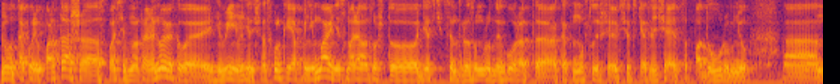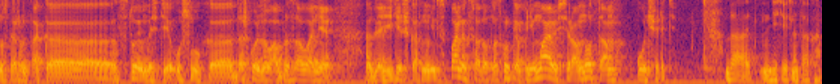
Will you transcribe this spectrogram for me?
Ну, вот такой репортаж. А, спасибо Наталье Новиковой. Евгений Валентинович, насколько я понимаю, несмотря на то, что детский центр «Изумрудный город», а, как мы услышали, все-таки отличается по уровню, а, ну, скажем так, стоимости услуг дошкольного образования для детишек от муниципальных садов, насколько я понимаю, все равно там очередь. Да, действительно так.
